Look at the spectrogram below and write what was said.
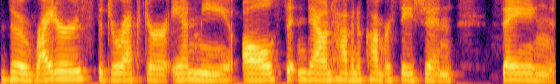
the writers, the director, and me all sitting down having a conversation saying,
